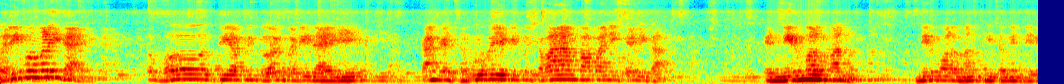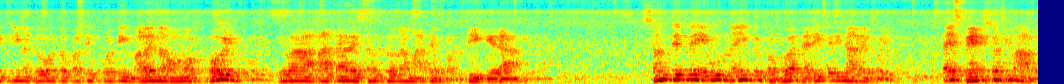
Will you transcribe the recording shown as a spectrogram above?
હરીમાં મળી જાય, તો બધી આપણી દોડ મટી જાય. કારણ કે જગુભાઈએ કીધું, સવારામ બાપાની સેવિકા કે નિર્મળ મન, નિર્મળ મનથી તમે નિરખીને જોવો તો પછી ખોટી મળે ને અમુક હોય એવા હાતારે સંતોના માથે ભક્તિ ઘેરા સંત એટલે એવું નહીં કે ભગવા ધારી કરીને આવે કોઈ. સાહેબ પેન્ટ શર્ટમાં આવે.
